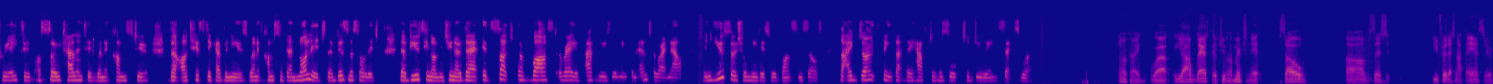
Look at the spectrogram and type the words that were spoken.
creative, are so talented when it comes to the artistic avenues, when it comes to their knowledge, their business knowledge, their beauty knowledge. You know, there it's such a vast array of avenues women can enter right now and use social media to advance themselves that I don't think that they have to resort to doing sex work. Okay. Well, yeah, I'm glad that you uh, mentioned that. So, um, since you feel that's not the answer,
